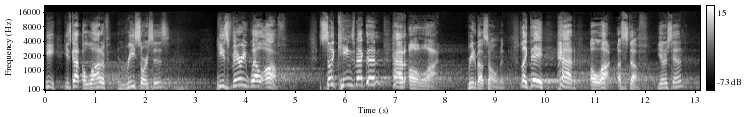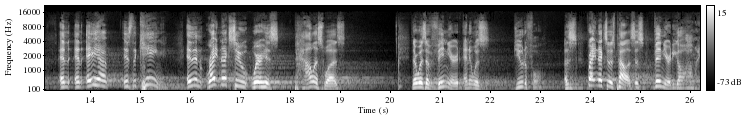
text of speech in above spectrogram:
He, he's got a lot of resources He's very well off. Some of the kings back then had a lot. Read about Solomon. Like they had a lot of stuff. You understand? And and Ahab is the king. And then right next to where his palace was, there was a vineyard and it was beautiful. Was right next to his palace, this vineyard. You go, oh my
